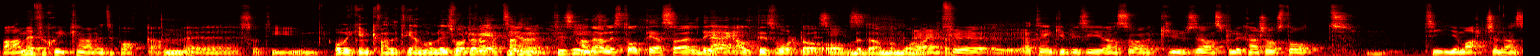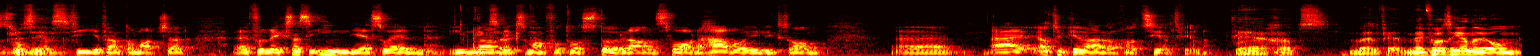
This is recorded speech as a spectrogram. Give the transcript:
vad han är för skick när han är tillbaka. Eh, så det, och vilken kvalitet han håller. Det är svårt att veta. Men precis. han har aldrig stått i SHL. Det är Nej, alltid svårt att, att bedöma Eh, målvakter. för jag tänker precis, alltså Kruse han skulle kanske ha stått 10 matcher den här säsongen, Precis. 10-15 matcher. Eh, för att växa sig in i SHL innan Exakt. liksom, han får ta större ansvar. Det här var ju liksom... Eh, nej, jag tycker det här har skötts helt fel. Det sköts väl fel. Men vi får se nu om...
